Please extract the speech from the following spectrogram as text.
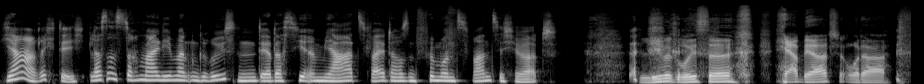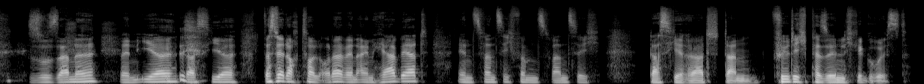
Ja, richtig. Lass uns doch mal jemanden grüßen, der das hier im Jahr 2025 hört. Liebe Grüße, Herbert oder Susanne, wenn ihr das hier, das wäre doch toll, oder? Wenn ein Herbert in 2025 das hier hört, dann fühl dich persönlich gegrüßt.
